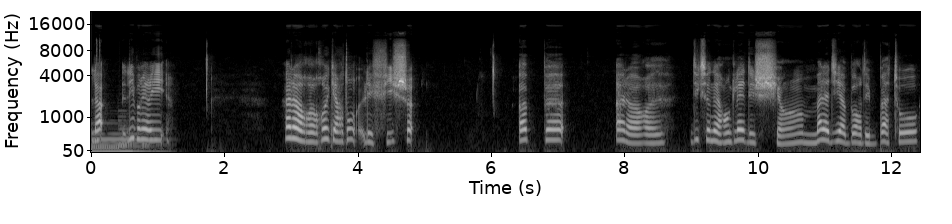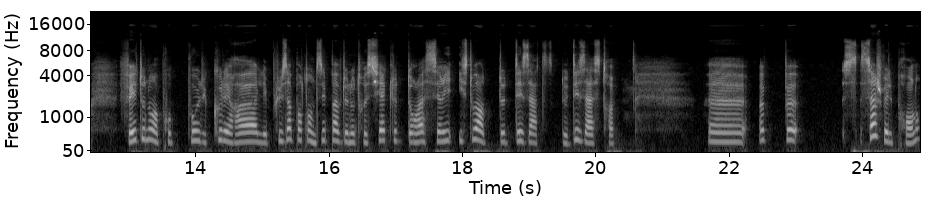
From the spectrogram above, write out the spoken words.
la librairie. Alors, regardons les fiches. Hop. Alors, euh, dictionnaire anglais des chiens, maladie à bord des bateaux, fait étonnant à propos du choléra, les plus importantes épaves de notre siècle dans la série Histoire de désastre. De désastre. Euh, hop. Ça, je vais le prendre.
